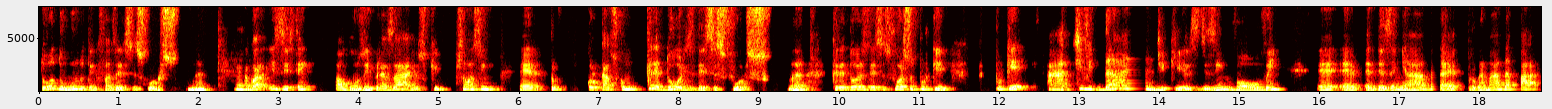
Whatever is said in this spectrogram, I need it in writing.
todo mundo tem que fazer esse esforço. Né? Uhum. Agora, existem alguns empresários que são assim é, colocados como credores desse esforço. Né? Credores desse esforço por quê? Porque a atividade que eles desenvolvem é, é, é desenhada, é programada para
